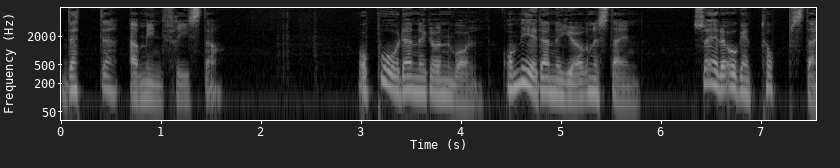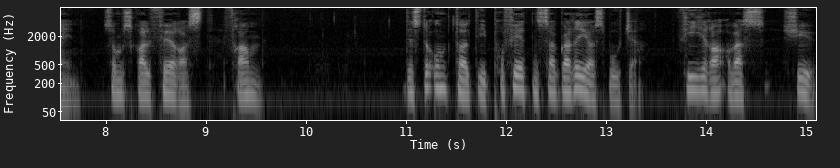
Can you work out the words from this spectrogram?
Dette er min fristad. Og på denne grunnvollen, og med denne hjørnesteinen, så er det òg en toppstein som skal førast fram. Det står omtalt i profeten Sakarias boka, fire av vers sju.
